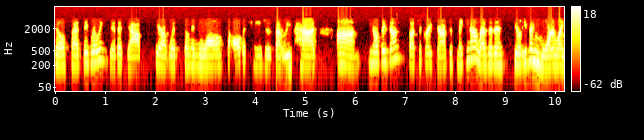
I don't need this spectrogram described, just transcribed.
Jill said. They really did adapt here at Woodstone and New Ulm to all the changes that we've had. Um, you know, they've done such a great job just making our residents feel even more like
